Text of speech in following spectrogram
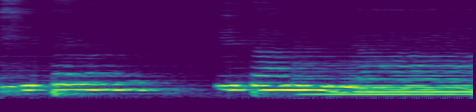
していたんだ。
